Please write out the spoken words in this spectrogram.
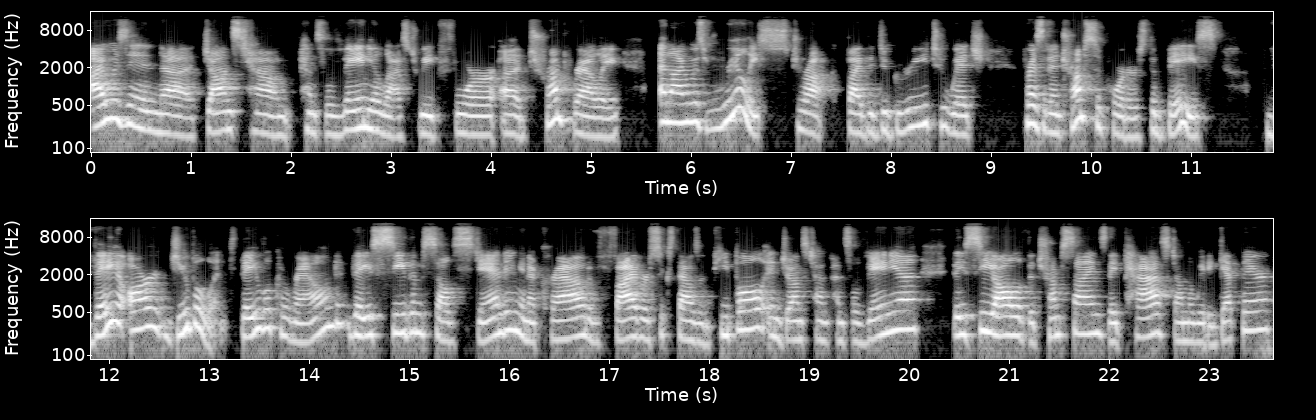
I was in uh, Johnstown, Pennsylvania last week for a Trump rally, and I was really struck by the degree to which President Trump supporters, the base, they are jubilant. They look around, they see themselves standing in a crowd of five or 6,000 people in Johnstown, Pennsylvania. They see all of the Trump signs they passed on the way to get there,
